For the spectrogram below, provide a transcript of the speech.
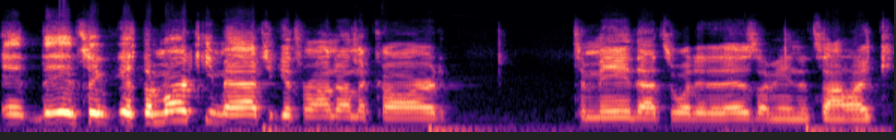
it, it's a it's a marquee match. It gets Ronda on the card. To me, that's what it is. I mean, it's not like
